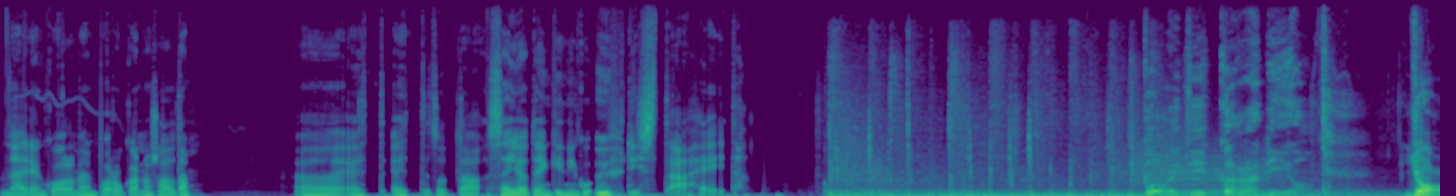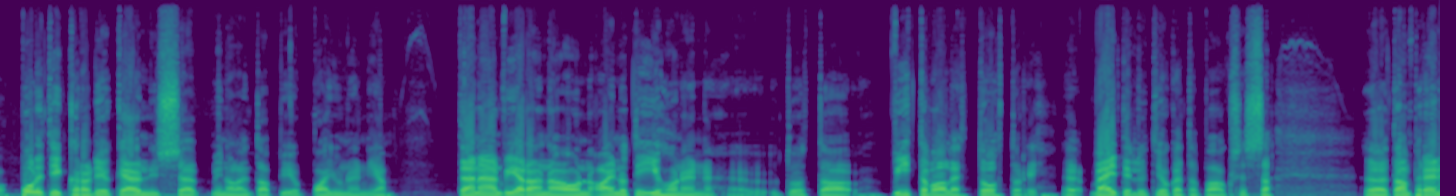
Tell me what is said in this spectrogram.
näiden kolmen porukan osalta. Että et, tota, se jotenkin niin yhdistää heitä. Politiikka Radio. Joo, Politiikka Radio käynnissä. Minä olen Tapio Pajunen ja tänään vieraana on Aino Tiihonen, tuota, viittavalle tohtori, väitellyt joka tapauksessa. Tampereen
